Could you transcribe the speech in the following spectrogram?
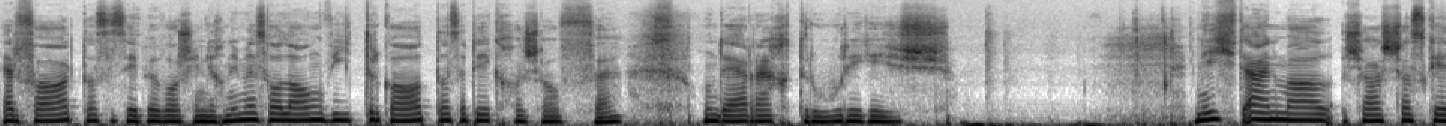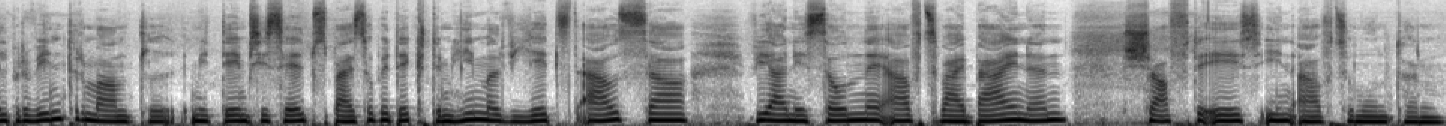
erfährt, dass es eben wahrscheinlich nicht mehr so lange weitergeht, dass er dort arbeiten kann und er recht traurig ist. Nicht einmal Shashas gelber Wintermantel, mit dem sie selbst bei so bedecktem Himmel wie jetzt aussah, wie eine Sonne auf zwei Beinen, schaffte es, ihn aufzumuntern.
